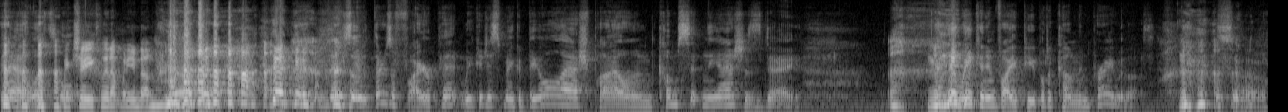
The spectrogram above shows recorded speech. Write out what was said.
yeah, let's. Make sure you clean up when you're done. there's a there's a fire pit. We could just make a big old ash pile and come sit in the ashes day. and then we can invite people to come and pray with us. So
